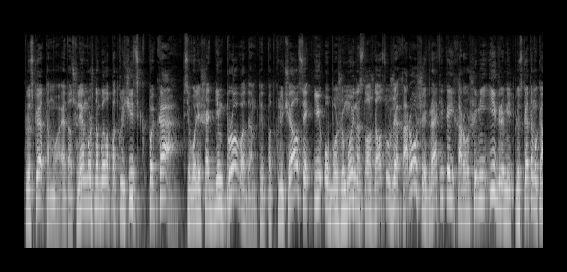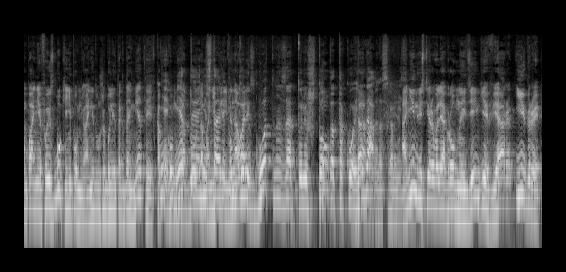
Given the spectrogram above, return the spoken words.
Плюс к этому, этот шлем можно было подключить к ПК всего лишь одним проводом. Ты подключался и, о боже мой, наслаждался уже хорошей графикой и хорошими играми. Плюс к этому компания Facebook, я не помню, они уже были тогда меты, в каком не, году там они, они стали, переименовались? То ли год назад, то ли что-то ну, такое, да, недавно да, сравнительно. Они инвестировали огромные деньги в VR-игры.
